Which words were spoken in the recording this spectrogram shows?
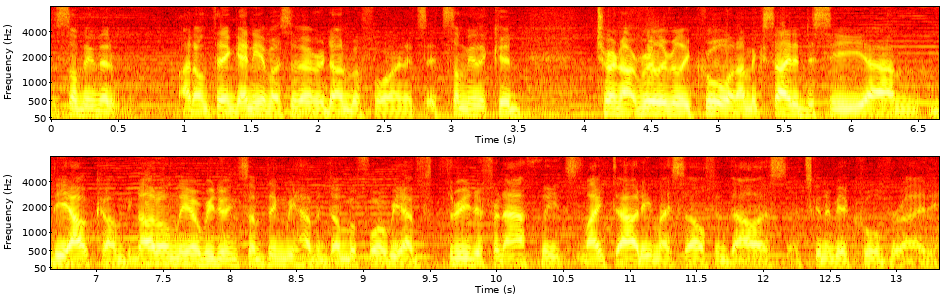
It's something that I don't think any of us have ever done before, and it's, it's something that could turn out really, really cool, and I'm excited to see um, the outcome. Not only are we doing something we haven't done before, we have three different athletes, Mike Dowdy, myself, and Dallas. It's going to be a cool variety.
